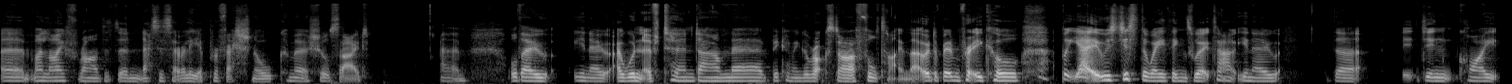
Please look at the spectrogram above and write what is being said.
uh, my life rather than necessarily a professional commercial side. Um, although you know, I wouldn't have turned down uh, becoming a rock star full time. That would have been pretty cool. But yeah, it was just the way things worked out. You know, that it didn't quite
